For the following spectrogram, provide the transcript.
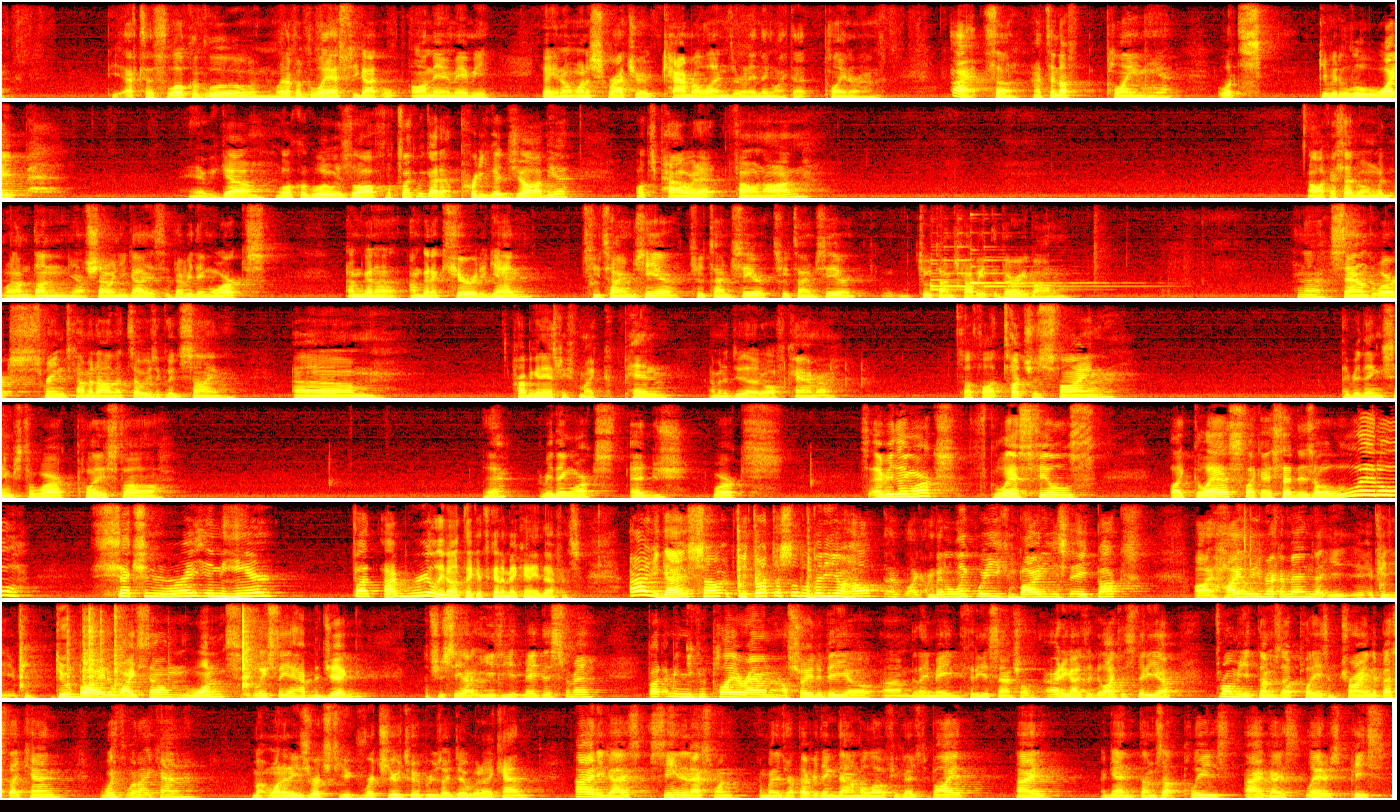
the excess LOCA glue and whatever glass you got on there. Maybe yeah, you don't want to scratch your camera lens or anything like that playing around. All right, so that's enough playing here. Let's give it a little wipe. There we go. LOCA glue is off. Looks like we got a pretty good job here. Let's power that phone on. Oh, like I said, when, when I'm done, you know, showing you guys if everything works, I'm gonna I'm gonna cure it again, two times here, two times here, two times here, two times probably at the very bottom. No, sound works, screen's coming on, that's always a good sign. Um, probably gonna ask me for my pin. I'm going to do that off camera. So thought touch is fine. Everything seems to work. Play store. Yeah, everything works. Edge works. So everything works. Glass feels like glass. Like I said, there's a little section right in here, but I really don't think it's going to make any difference. Alrighty guys, so if you thought this little video helped, like I'm gonna link where you can buy these for eight bucks. I highly recommend that you, if you if you do buy the Whitestone once, at least so you have the jig. And you see how easy it made this for me. But I mean, you can play around. I'll show you the video um, that I made for the Essential. Alrighty guys, if you like this video, throw me a thumbs up, please. I'm trying the best I can with what I can. I'm not one of these rich rich YouTubers. I do what I can. Alrighty guys, see you in the next one. I'm to drop everything down below if you guys buy it. Alrighty, again, thumbs up please. Alright guys, laters, peace.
